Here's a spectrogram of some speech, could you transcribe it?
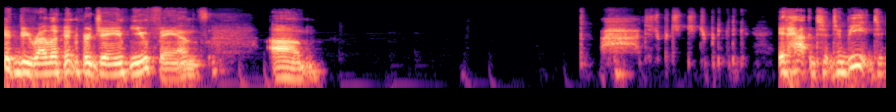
it'd be relevant for JMU fans. Um, it had to, to beat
